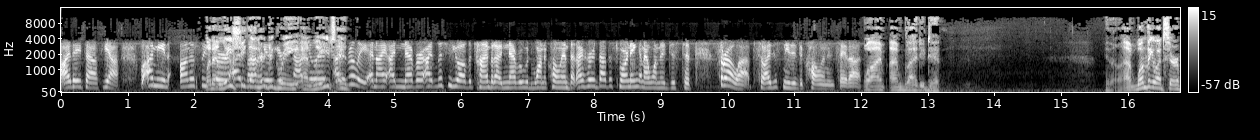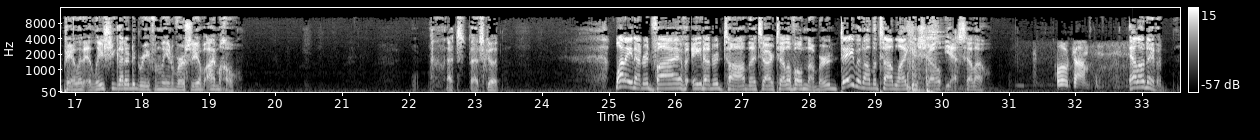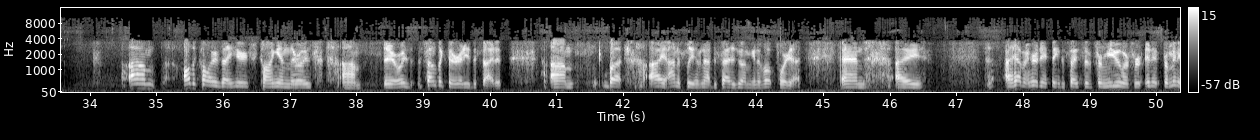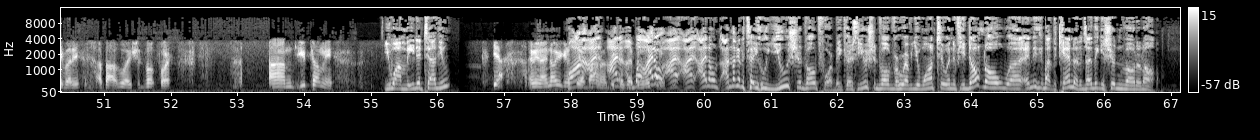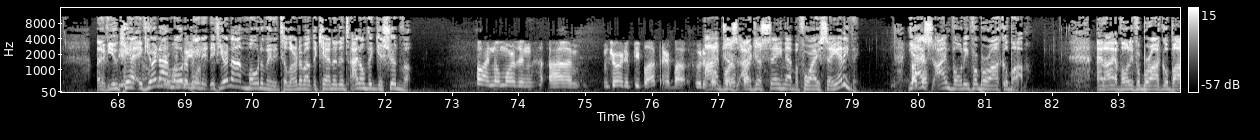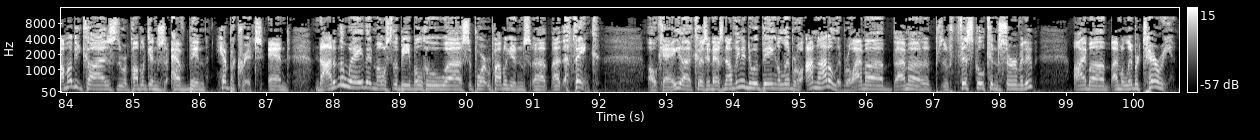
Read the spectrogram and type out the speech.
I'd hate to ask, yeah. Well, I mean, honestly, But at sir, least I she got her you. Degree, at least, I really, and I, I never, I listen to you all the time, but I never would want to call in. But I heard that this morning, and I wanted just to throw up, so I just needed to call in and say that. Well, I'm I'm glad you did. You know, uh, one thing about Sarah Palin, at least she got a degree from the University of Idaho. That's that's good. One eight hundred five eight hundred Tom. That's our telephone number. David on the Tom Leykis show. Yes, hello. Hello, Tom. Hello, David. Um, all the callers I hear calling in, they're always, um, they're always. It sounds like they're already decided. Um, but I honestly have not decided who I'm going to vote for yet, and I, I haven't heard anything decisive from you or for, from anybody about who I should vote for. Um, you tell me. You want me to tell you? Yeah, I mean, I know you're going to Well, say Obama I, I, because been well, I don't. I, I, I don't. I'm not going to tell you who you should vote for because you should vote for whoever you want to. And if you don't know uh, anything about the candidates, I think you shouldn't vote at all. If you can't, if you're not everyone who you motivated, if you're not motivated to learn about the candidates, I don't think you should vote. Oh, I know more than um, majority of people out there about who to vote I'm for. just, but- I'm just saying that before I say anything. Yes, I'm voting for Barack Obama. And I am voting for Barack Obama because the Republicans have been hypocrites and not in the way that most of the people who uh, support Republicans uh, uh, think. Okay, because it has nothing to do with being a liberal. I'm not a liberal. I'm a I'm a fiscal conservative. I'm a I'm a libertarian.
